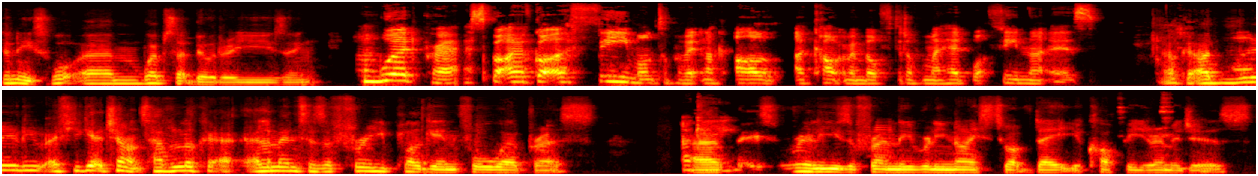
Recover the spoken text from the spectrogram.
Denise, what um, website builder are you using? I'm WordPress, but I've got a theme on top of it, and I, I'll, I can't remember off the top of my head what theme that is. Okay, I'd really, if you get a chance, have a look at Elementor is a free plugin for WordPress. Okay. Um, it's really user friendly, really nice to update your copy, your images.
